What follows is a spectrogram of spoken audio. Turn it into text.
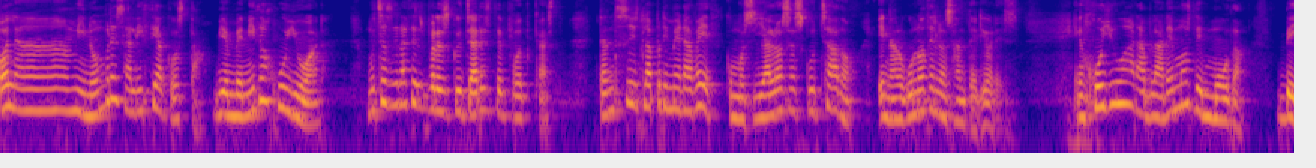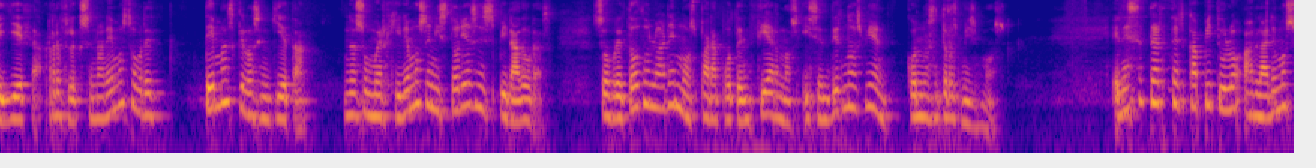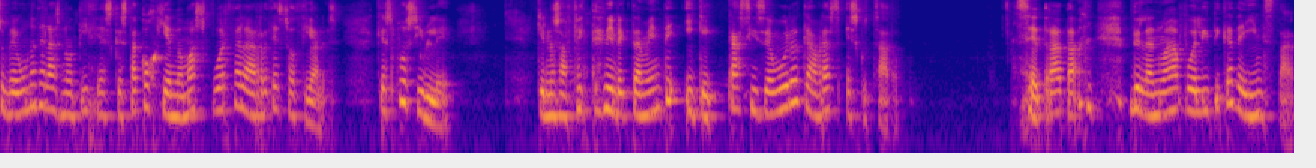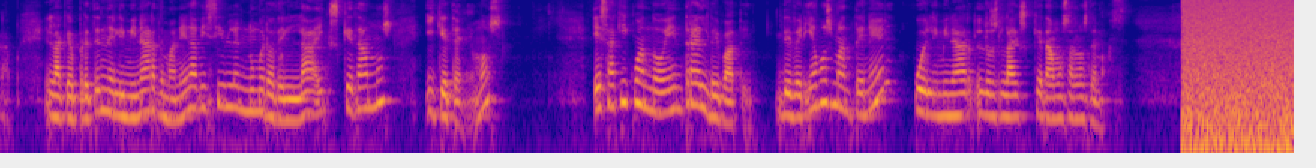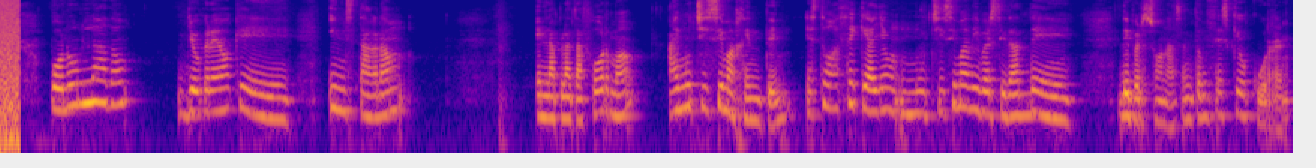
Hola, mi nombre es Alicia Costa. Bienvenido a Who You Are. Muchas gracias por escuchar este podcast, tanto si es la primera vez como si ya lo has escuchado en alguno de los anteriores. En Who You Are hablaremos de moda, belleza, reflexionaremos sobre temas que nos inquietan, nos sumergiremos en historias inspiradoras. Sobre todo lo haremos para potenciarnos y sentirnos bien con nosotros mismos. En este tercer capítulo hablaremos sobre una de las noticias que está cogiendo más fuerza en las redes sociales, que es posible que nos afecte directamente y que casi seguro que habrás escuchado. Se trata de la nueva política de Instagram, en la que pretende eliminar de manera visible el número de likes que damos y que tenemos. Es aquí cuando entra el debate. ¿Deberíamos mantener o eliminar los likes que damos a los demás? Por un lado, yo creo que Instagram, en la plataforma, hay muchísima gente. Esto hace que haya muchísima diversidad de, personas. Entonces, ¿qué ocurre?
